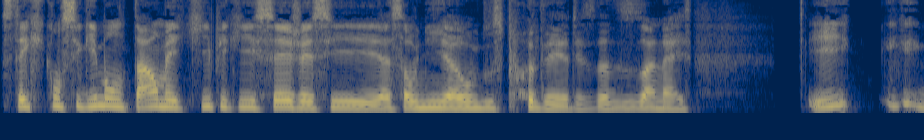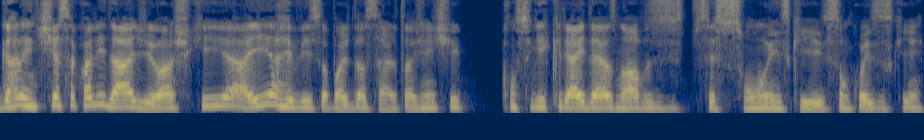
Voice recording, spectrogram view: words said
Você tem que conseguir montar uma equipe que seja esse, essa união dos poderes, né, dos anéis. E, e garantir essa qualidade. Eu acho que aí a revista pode dar certo. A gente conseguir criar ideias novas, sessões, que são coisas que.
